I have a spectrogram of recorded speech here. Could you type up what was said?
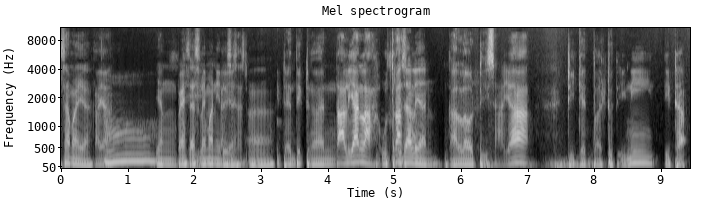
Hampir sama ya. kayak Oh. Yang PSS Sleman itu ya. PSS. Heeh. identik dengan talian lah Ultras Italian. kalau di saya di Get Badut ini tidak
